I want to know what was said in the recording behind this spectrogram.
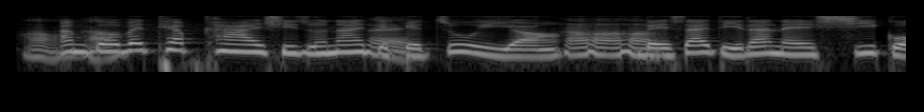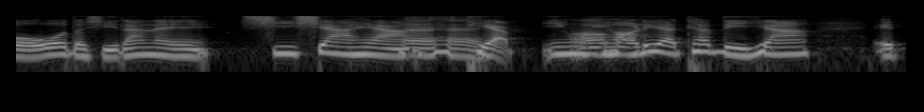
好。啊，毋过要贴卡的时阵，咱特别注意哦，袂使伫咱的膝骨窝，就是咱的膝下遐贴，因为吼，你若贴伫遐，会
